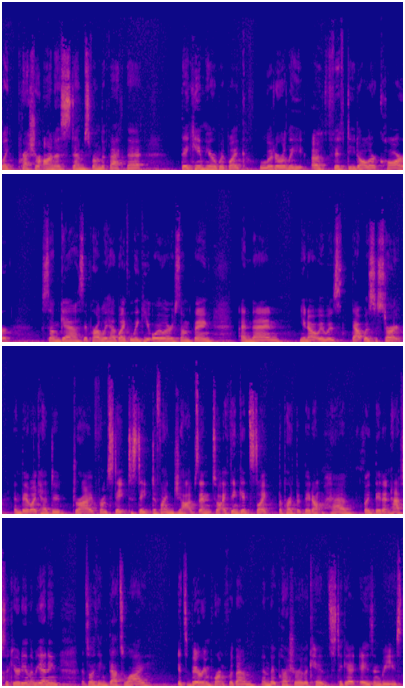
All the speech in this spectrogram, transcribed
like pressure on us stems from the fact that they came here with like literally a $50 car, some gas. It probably had like leaky oil or something. And then, you know, it was that was the start. And they like had to drive from state to state to find jobs. And so I think it's like the part that they don't have, like they didn't have security in the beginning. And so I think that's why it's very important for them and they pressure the kids to get A's and B's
